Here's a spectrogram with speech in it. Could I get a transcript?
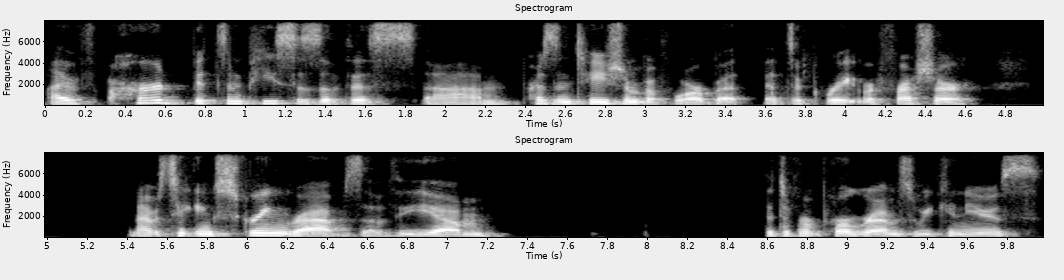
I've heard bits and pieces of this um, presentation before, but it's a great refresher. And I was taking screen grabs of the um, the different programs we can use.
